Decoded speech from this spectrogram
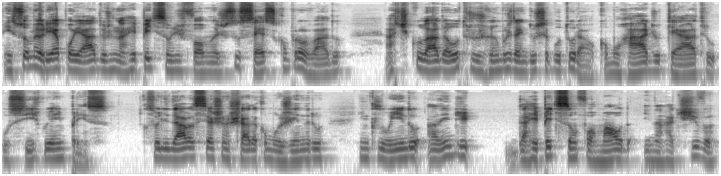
Em sua maioria apoiados na repetição de fórmulas de sucesso comprovado, articulado a outros ramos da indústria cultural, como o rádio, o teatro, o circo e a imprensa. Solidava-se a chanchada como gênero, incluindo, além de, da repetição formal e narrativa,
